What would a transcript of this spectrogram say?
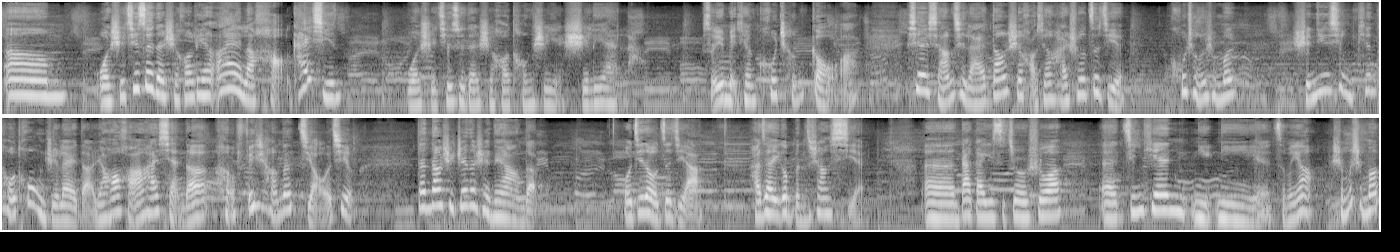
嗯，我十七岁的时候恋爱了，好开心。我十七岁的时候同时也失恋了，所以每天哭成狗啊。现在想起来，当时好像还说自己哭成什么。神经性偏头痛之类的，然后好像还显得 非常的矫情，但当时真的是那样的。我记得我自己啊，还在一个本子上写，嗯，大概意思就是说，呃，今天你你怎么样？什么什么？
